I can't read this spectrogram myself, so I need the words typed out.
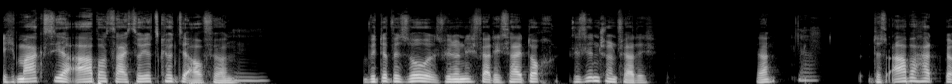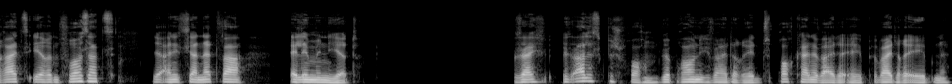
ich mag Sie ja, aber, sag ich so, jetzt können Sie aufhören. Mhm. Bitte, wieso? Ich bin noch nicht fertig. Seid doch, Sie sind schon fertig. Ja? Ja. Das Aber hat bereits Ihren Vorsatz, der eigentlich sehr nett war, eliminiert. Sag ich, ist alles besprochen. Wir brauchen nicht weiterreden. Es braucht keine weitere, Eb- weitere Ebene.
